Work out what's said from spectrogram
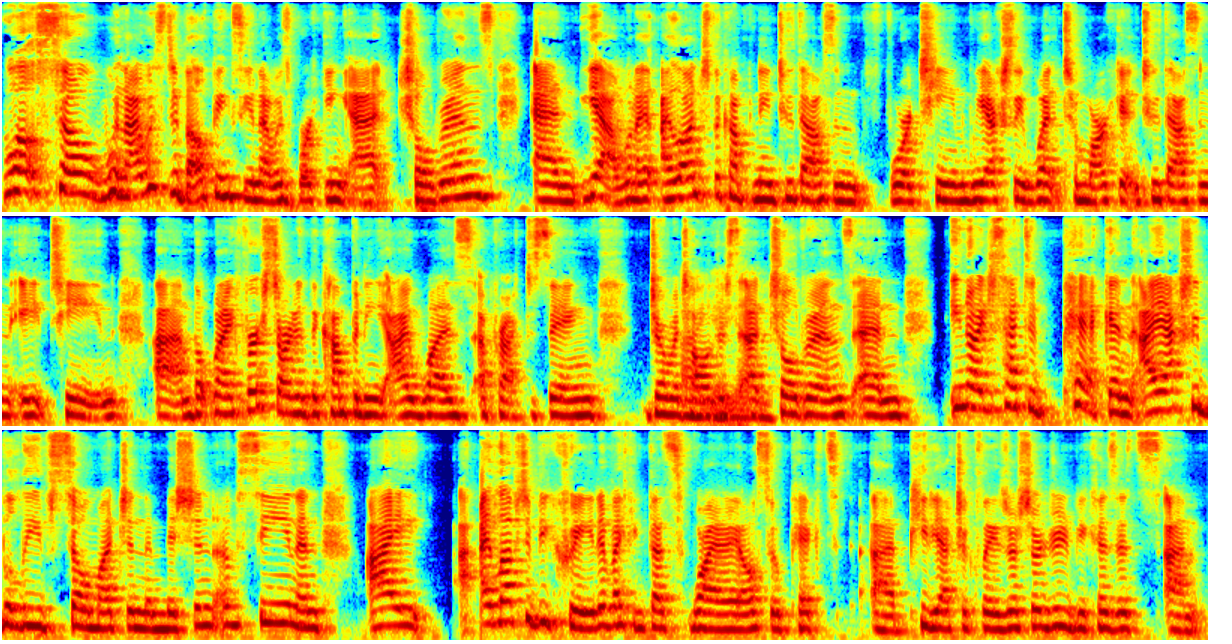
Well, so when I was developing Seen, I was working at Children's. And yeah, when I, I, launched the company in 2014, we actually went to market in 2018. Um, but when I first started the company, I was a practicing dermatologist oh, yeah, yeah. at Children's. And, you know, I just had to pick. And I actually believe so much in the mission of Seen. And I, I love to be creative. I think that's why I also picked uh, pediatric laser surgery because it's um,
